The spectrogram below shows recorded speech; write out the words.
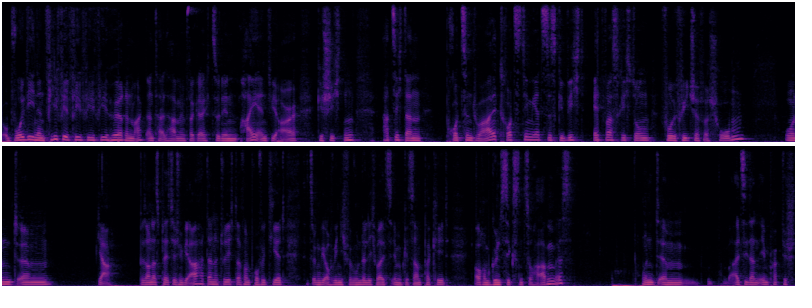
obwohl die einen viel, viel, viel, viel, viel höheren Marktanteil haben im Vergleich zu den High-End-VR-Geschichten, hat sich dann prozentual trotzdem jetzt das Gewicht etwas Richtung Full Feature verschoben. Und ähm, ja, Besonders PlayStation VR hat dann natürlich davon profitiert. Ist jetzt irgendwie auch wenig verwunderlich, weil es im Gesamtpaket auch am günstigsten zu haben ist. Und ähm, als sie dann eben praktisch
